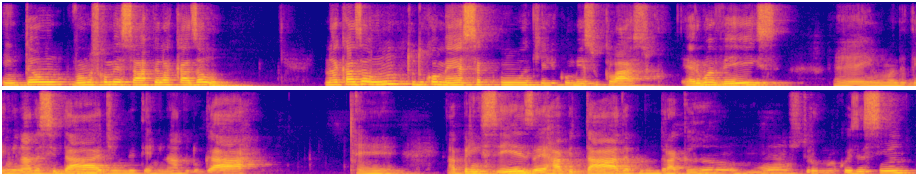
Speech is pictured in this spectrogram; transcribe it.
Então, vamos começar pela casa 1. Na casa 1, tudo começa com aquele começo clássico. Era uma vez, é, em uma determinada cidade, em um determinado lugar, é, a princesa é raptada por um dragão, um monstro, alguma coisa assim,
